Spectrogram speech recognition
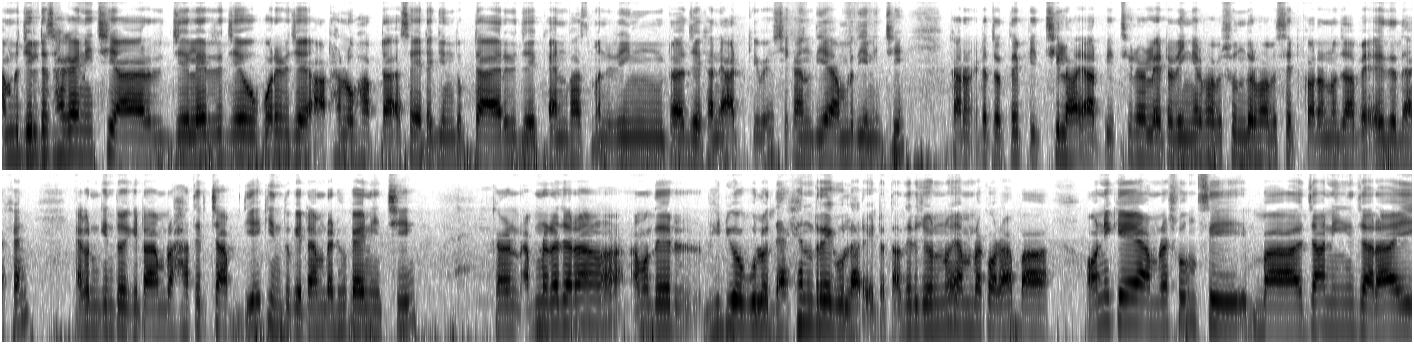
আমরা জেলটা ঝাগায় নিচ্ছি আর জেলের যে উপরের যে আঠালো ভাবটা আছে, এটা কিন্তু টায়ারের যে ক্যানভাস মানে রিংটা যেখানে আটকেবে সেখান দিয়ে আমরা দিয়ে নিচ্ছি। কারণ এটা যাতে পিচ্ছিল হয়, আর পিচ্ছিল হলে এটা রিংয়ের ভাবে সুন্দরভাবে সেট করানো যাবে। এই যে দেখেন, এখন কিন্তু এটা আমরা হাতের চাপ দিয়ে কিন্তু এটা আমরা ঢুকাই নিচ্ছি। কারণ আপনারা যারা আমাদের ভিডিওগুলো দেখেন রেগুলার এটা তাদের জন্যই আমরা করা বা অনেকে আমরা শুনছি বা জানি যারা এই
